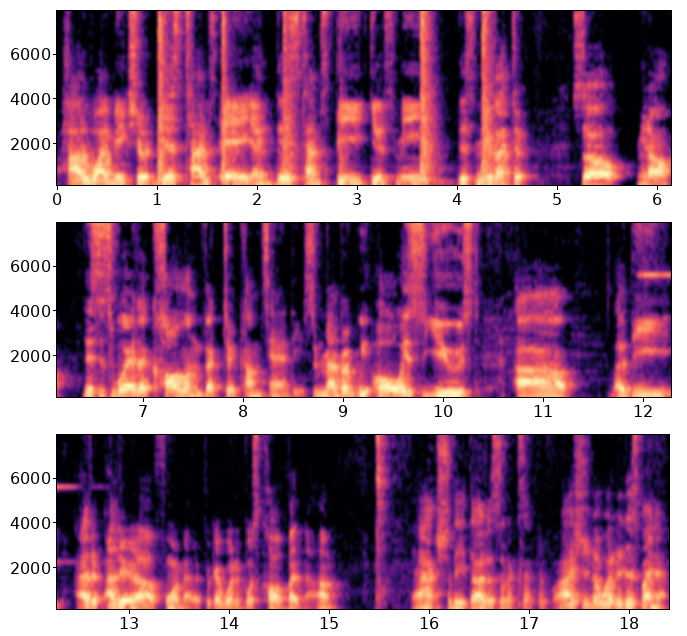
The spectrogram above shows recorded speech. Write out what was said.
how do I make sure this times a and this times b gives me this new vector? So, you know, this is where the column vector comes handy. So remember, we always used uh, the other, other uh, format. I forgot what it was called, but um, actually that is unacceptable. I should know what it is by now.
